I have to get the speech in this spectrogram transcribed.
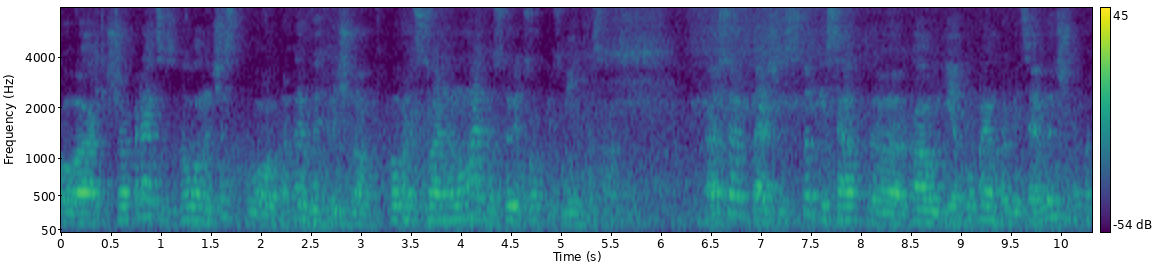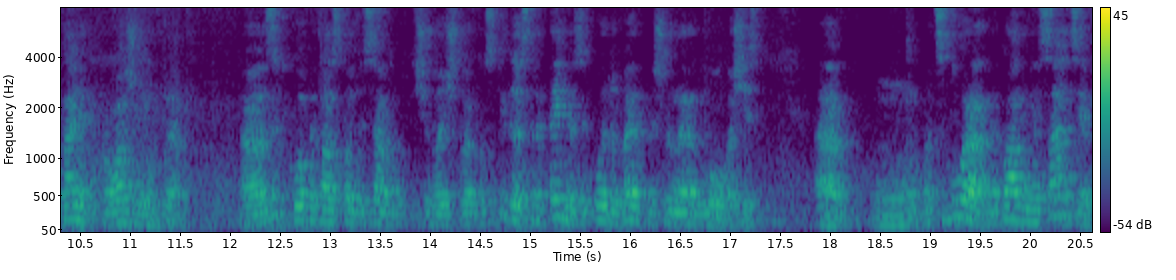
40 аркуш, що апеляція задоволена частково, проте виключно по процесуальному моменту 100% змін санкцій. Е, 41 150 КАУ є. Попенко обіцяє вирішити питання по провадженню ВБР. Е, Зитко 15.10.2024 скидує стратегію, з якою ДБР прийшли на РНБО. Ось є. Е, м, Процедура накладення санкцій е,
